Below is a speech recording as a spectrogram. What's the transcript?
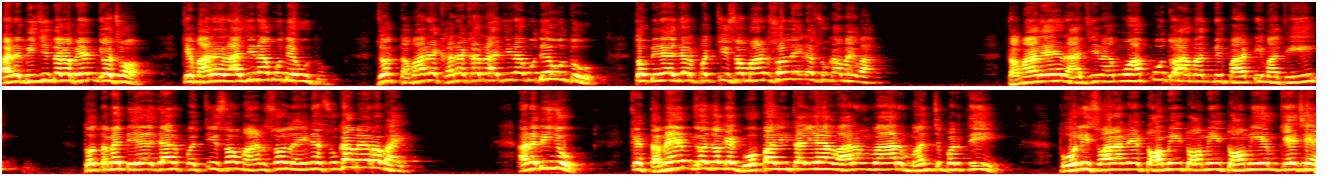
અને બીજી તરફ એમ કહો છો કે મારે રાજીનામું દેવું હતું. જો તમારે ખરેખર રાજીનામું દેવું હતું, તો બે હજાર પચીસો માણસો લઈને શું કામ આવ્યા? તમારે રાજીનામું આપવું તો આમ આદમી પાર્ટીમાંથી? તો તમે બે હજાર પચીસો માણસો લઈને શું કામ આવ્યા ભાઈ? અને બીજું કે તમે એમ કહો છો કે ગોપાલ ઇટાલિયા વારંવાર મંચ પરથી પોલીસ વાળાને ટોમી ટોમી ટોમી એમ કે છે,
